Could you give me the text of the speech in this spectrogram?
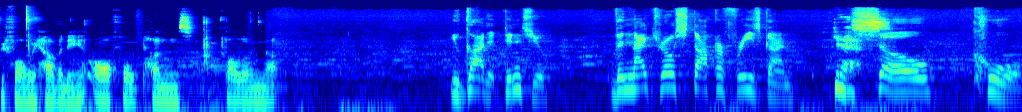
Before we have any awful puns following that. You got it, didn't you? The Nitro Stalker Freeze Gun. Yes! So cool.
